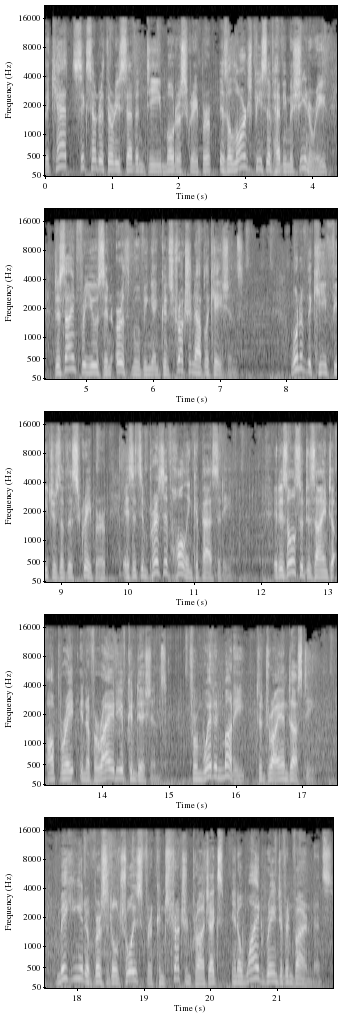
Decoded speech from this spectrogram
The CAT 637D motor scraper is a large piece of heavy machinery designed for use in earth moving and construction applications. One of the key features of this scraper is its impressive hauling capacity. It is also designed to operate in a variety of conditions, from wet and muddy to dry and dusty, making it a versatile choice for construction projects in a wide range of environments.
